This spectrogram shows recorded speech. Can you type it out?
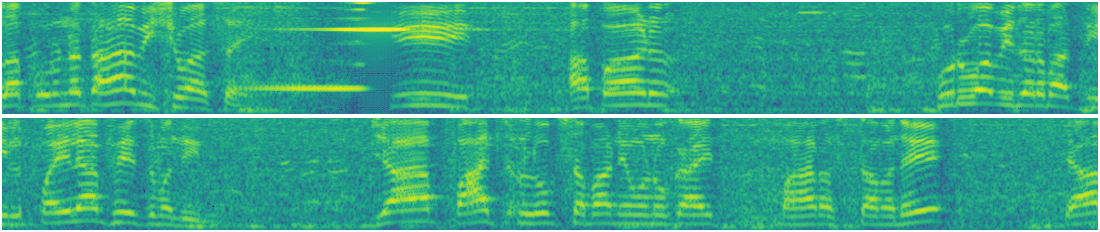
मला पूर्णत विश्वास आहे की आपण पूर्व विदर्भातील पहिल्या फेजमधील ज्या पाच लोकसभा निवडणुका आहेत महाराष्ट्रामध्ये त्या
